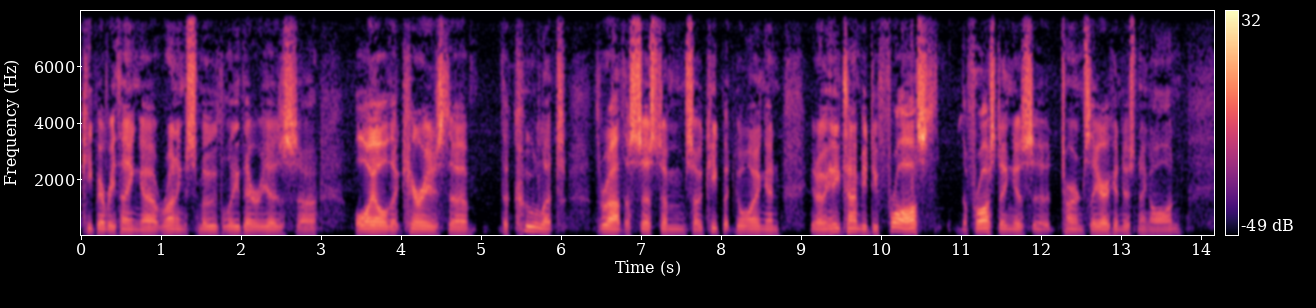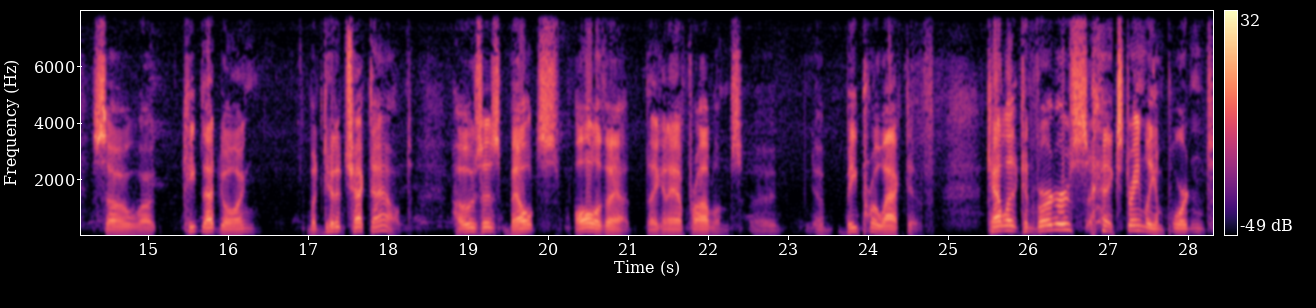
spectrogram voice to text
keep everything uh, running smoothly. There is uh, oil that carries the the coolant throughout the system, so keep it going. And you know, anytime you defrost, the frosting is uh, turns the air conditioning on, so uh, keep that going, but get it checked out. Hoses, belts, all of that. They can have problems. Uh, be proactive. Catalytic converters, extremely important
